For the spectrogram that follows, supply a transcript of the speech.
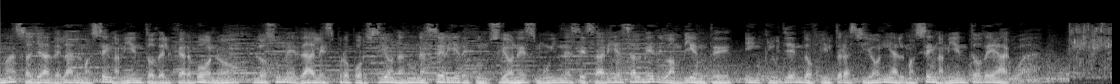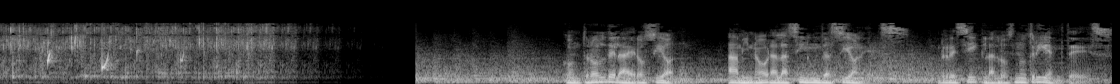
Más allá del almacenamiento del carbono, los humedales proporcionan una serie de funciones muy necesarias al medio ambiente, incluyendo filtración y almacenamiento de agua. Control de la erosión. Aminora las inundaciones. Recicla los nutrientes.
